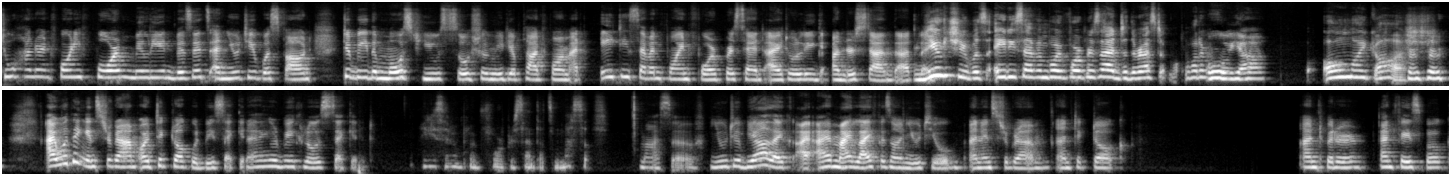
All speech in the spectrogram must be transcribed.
244 million visits, and YouTube was found to be the most used social media platform at 87.4%. I totally understand that. Like, YouTube was eighty-seven point four percent, and the rest. What? Are, oh, yeah. oh my gosh! I would think Instagram or TikTok would be second. I think it would be a close second. Eighty-seven point four percent. That's massive. Massive. YouTube, yeah, like I, I my life is on YouTube and Instagram and TikTok and Twitter and Facebook.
